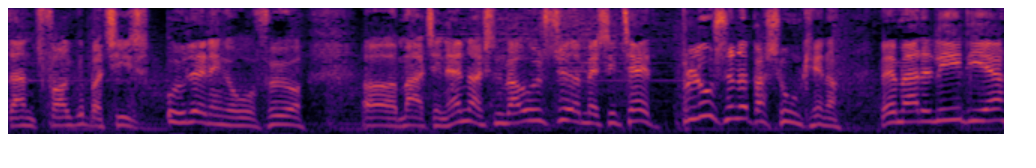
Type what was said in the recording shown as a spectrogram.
Dansk Folkepartis udlændingeordfører og Martin Henriksen var udstyret med citat, blussende personkender. Hvem er det lige, de er?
